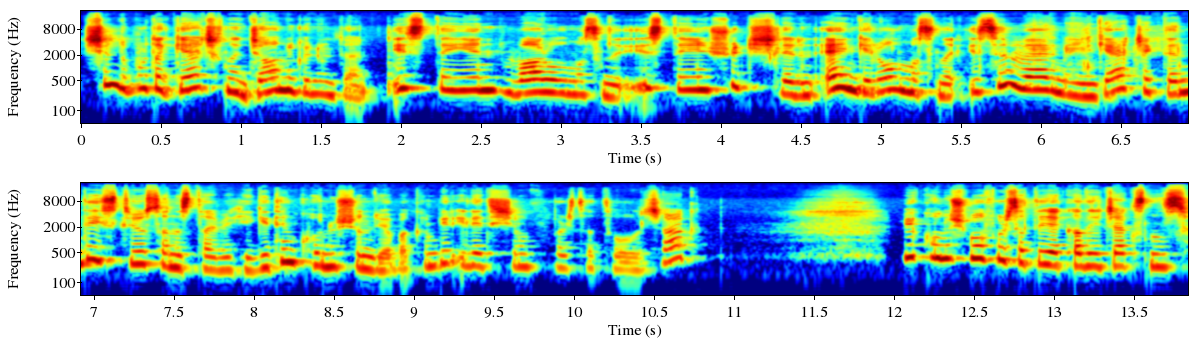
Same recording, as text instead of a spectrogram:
Şimdi burada gerçekten canı gönülden isteyin, var olmasını isteyin. Şu kişilerin engel olmasına izin vermeyin. Gerçekten de istiyorsanız tabii ki gidin konuşun diyor. Bakın bir iletişim fırsatı olacak. Bir konuşma fırsatı yakalayacaksınız.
